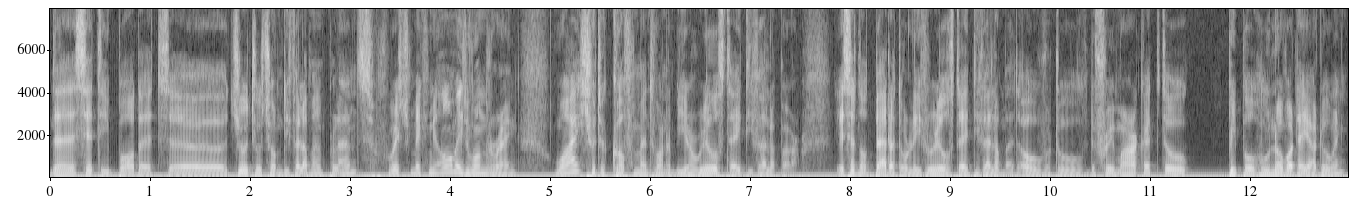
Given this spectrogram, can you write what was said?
the city bought it uh, due to some development plans, which makes me always wondering why should the government want to be a real estate developer? Is it not better to leave real estate development over to the free market, to people who know what they are doing?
